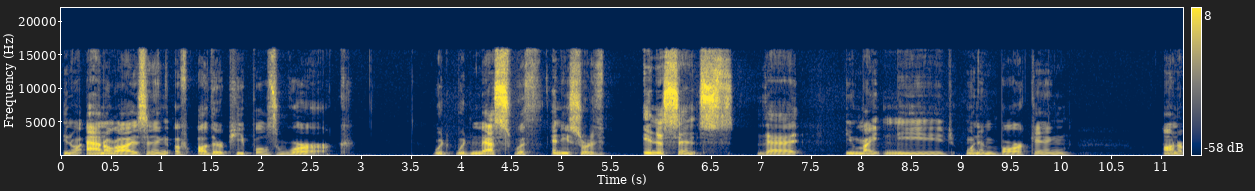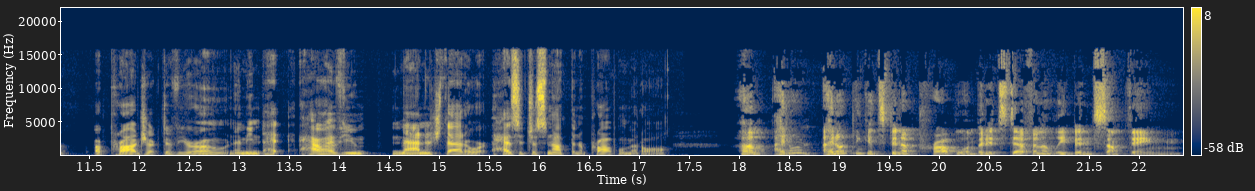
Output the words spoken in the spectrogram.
you know, analyzing of other people's work would, would mess with any sort of innocence that you might need when embarking on a, a project of your own. I mean, ha- how have you managed that, or has it just not been a problem at all? Um, I don't. I don't think it's been a problem, but it's definitely been something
